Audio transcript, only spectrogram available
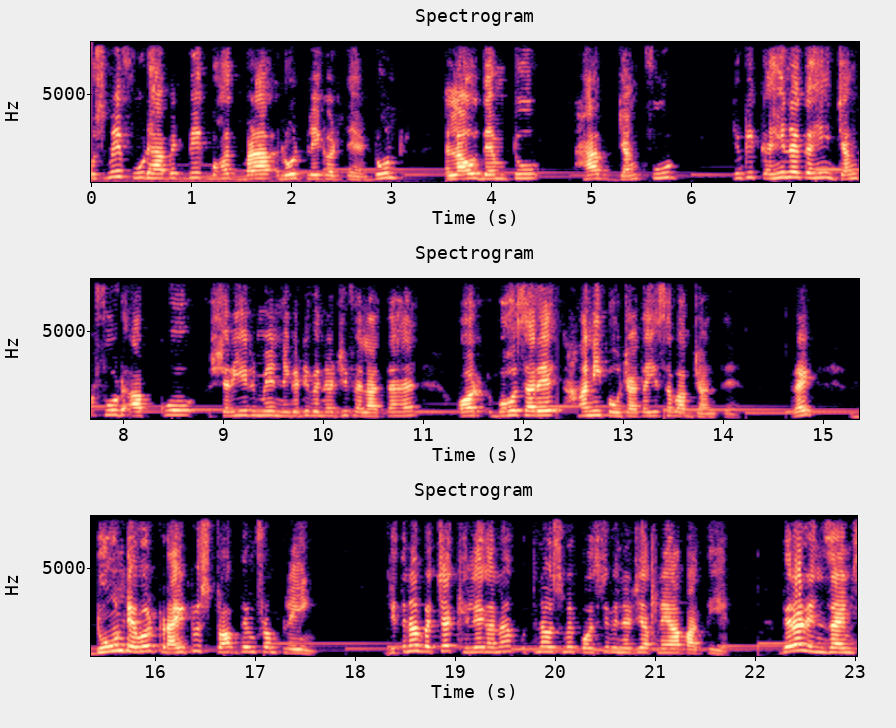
उसमें फ़ूड हैबिट भी एक बहुत बड़ा रोल प्ले करते हैं. Don't allow them to have junk food क्योंकि कहीं ना कहीं जंक फ़ूड आपको शरीर में नेगेटिव एनर्जी फैलाता है और बहुत सारे हानि पहुंचाता है, ये सब आप जानते हैं right don't ever try to stop them from playing जितना बच्चा खेलेगा ना, उतना उसमें पॉजिटिव एनर्जी अपने आप आती है। There are enzymes.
